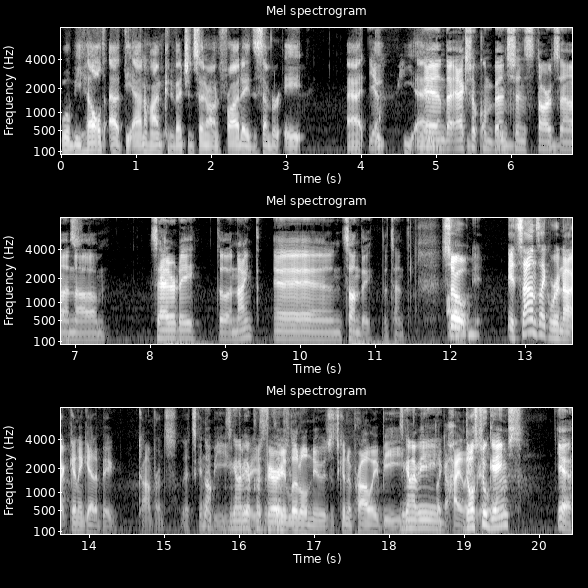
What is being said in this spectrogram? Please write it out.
will be held at the Anaheim Convention Center on Friday, December 8 at Yeah. 8 p.m. And the actual convention starts on um, Saturday, the 9th, and Sunday, the 10th. So Um, it sounds like we're not gonna get a big conference. It's gonna No, be it's gonna be a very, very little news. It's gonna probably be It's gonna be like a highlight. those two reel almost. games. Yeah,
